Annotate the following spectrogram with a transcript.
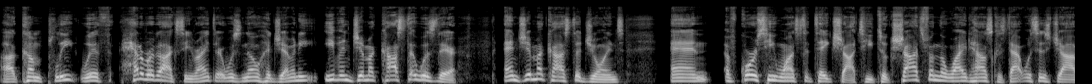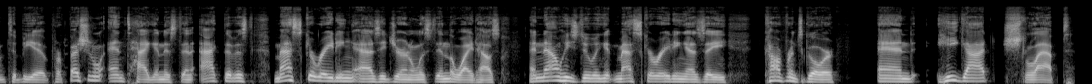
uh, complete with heterodoxy, right? There was no hegemony. Even Jim Acosta was there. And Jim Acosta joins. And of course, he wants to take shots. He took shots from the White House because that was his job to be a professional antagonist, an activist, masquerading as a journalist in the White House. And now he's doing it masquerading as a conference goer. And he got slapped.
